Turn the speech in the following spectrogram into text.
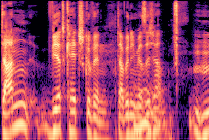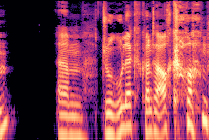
dann wird Cage gewinnen. Da bin ich mir sicher. Ähm, Drew Gulak könnte auch kommen.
